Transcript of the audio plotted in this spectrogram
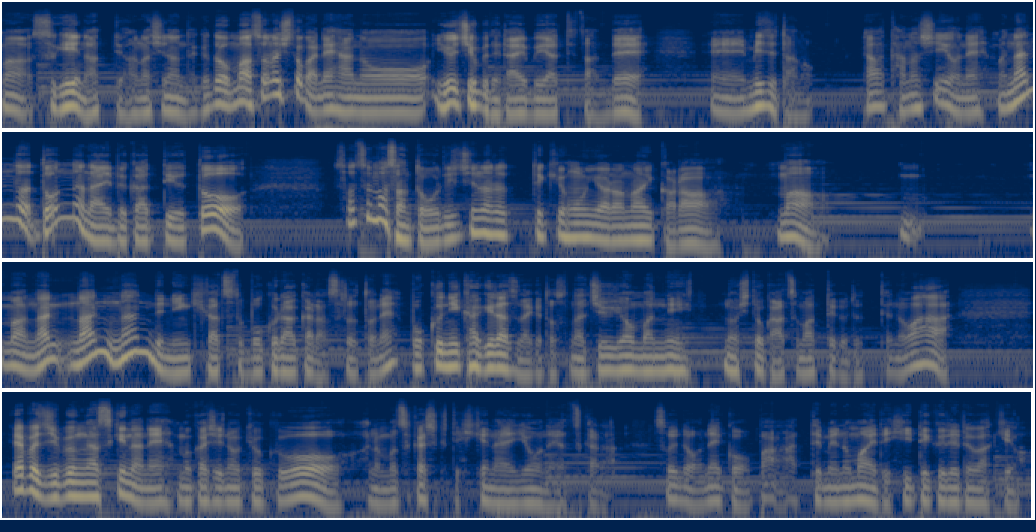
まあすげえなっていう話なんだけどまあその人がねあの YouTube でライブやってたんで、え、見てたの。あ楽しいよね、まあ、何のどんなライブかっていうと薩摩さんとオリジナルって基本やらないからまあまあなんで人気かっつうと僕らからするとね僕に限らずだけどそんな14万人の人が集まってくるっていうのはやっぱり自分が好きなね昔の曲をあの難しくて弾けないようなやつからそういうのをねこうバーって目の前で弾いてくれるわけよ、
